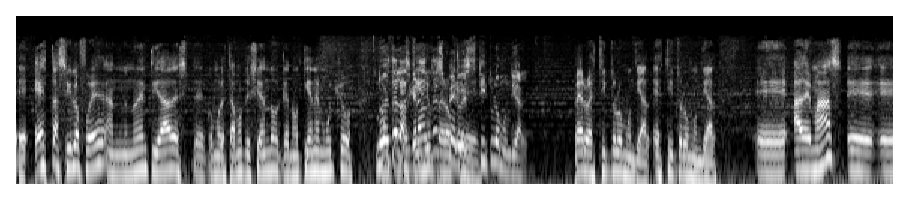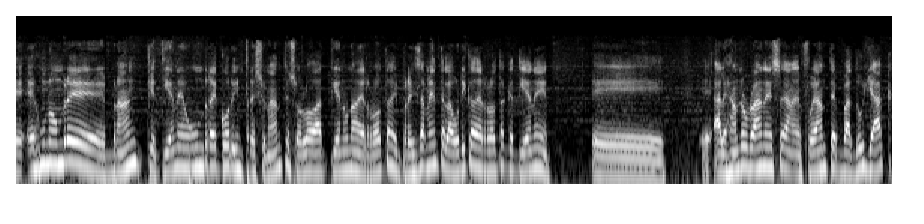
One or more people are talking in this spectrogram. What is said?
Eh, esta sí lo fue, en una entidad, este, como le estamos diciendo, que no tiene mucho... No es de las grandes, pero, que- es título mundial. pero es título mundial, es título mundial. Eh, además, eh, eh, es un hombre, Brand, que tiene un récord impresionante, solo tiene una derrota y precisamente la única derrota que tiene Alejandro Brand es, fue ante Badu Yak,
